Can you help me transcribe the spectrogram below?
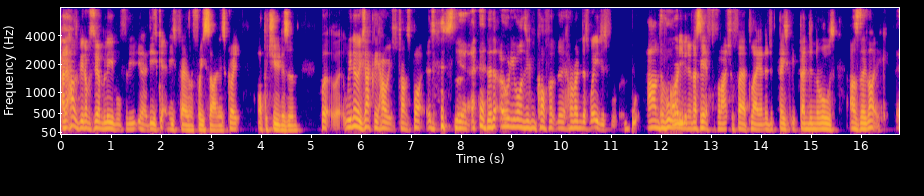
and it has been obviously unbelievable for the you know these getting these players on free sign. It's great opportunism, but we know exactly how it's transpired. It's that Yeah. they're the only ones who can cough up the horrendous wages for them, and have already Um, been investigated for financial fair play, and they're just basically bending the rules as they like. They,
